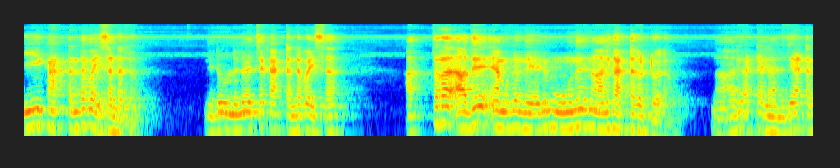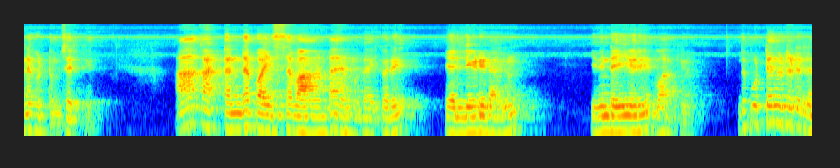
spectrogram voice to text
ഈ കട്ടന്റെ പൈസ ഉണ്ടല്ലോ. ഇതിന്റെ ഉള്ളിൽ വെച്ച കട്ടന്റെ പൈസ അത്ര അത് നമുക്ക് എന്തെങ്കിലും മൂന്ന് നാല് കട്ട കിട്ടുമല്ലോ. നാല് കട്ടയല്ല അഞ്ച് കട്ടന്നെ കിട്ടും ശരിക്ക്. ആ കട്ടന്റെ പൈസ വേണ്ട നമുക്കൊരു എൽ ഇ ഡി ഇടാനും ഇതിന്റെ ഈ ഒരു വർക്കിനും ഇത് പുട്ടിയൊന്നും ഇട്ടിട്ടില്ല.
